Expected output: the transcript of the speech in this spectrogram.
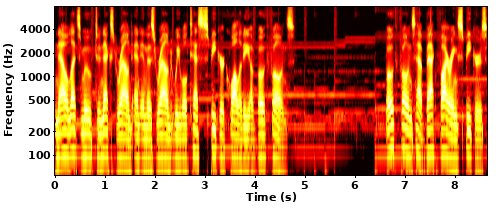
now let's move to next round and in this round we will test speaker quality of both phones. Both phones have backfiring speakers,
